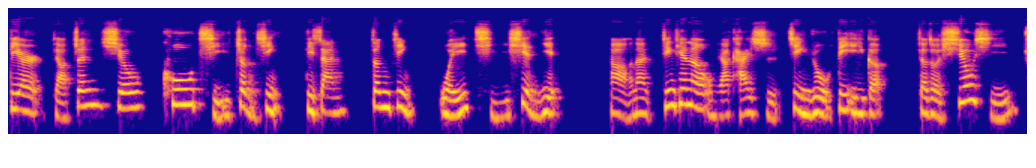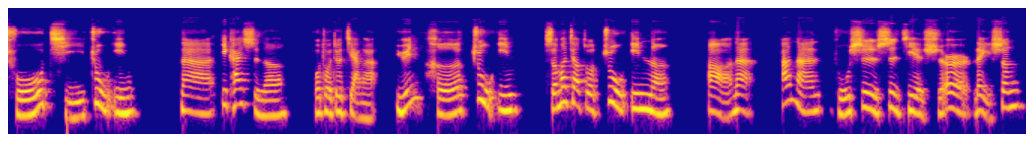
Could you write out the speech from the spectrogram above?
第二叫真修枯其正性，第三增进为其现业。啊，那今天呢，我们要开始进入第一个叫做修习除其助因。那一开始呢，佛陀就讲啊，云何助因？什么叫做助因呢？啊，那阿难如是世界十二类生，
